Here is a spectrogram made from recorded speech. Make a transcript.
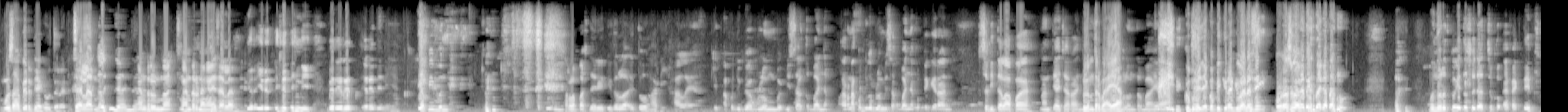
musafir dia kebetulan jalan Kalian jalan-jalan. nganter undang- nganter undangannya jalan biar irit-irit ini, biar irit irit ininya. Tapi bun, terlepas dari itulah itu hari hal ya. Aku juga belum be- bisa kebanyak karena aku juga belum bisa kebanyak kepikiran sedetail apa ya nanti acaranya. belum terbayang belum terbayang. aku banyak kepikiran gimana sih boros banget kata-katamu Menurutku itu sudah cukup efektif.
